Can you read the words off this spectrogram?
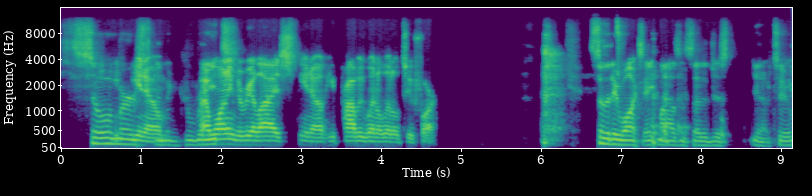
So immersed You know, in the great. I want him to realize, you know, he probably went a little too far. so that he walks eight miles instead of just you know two.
